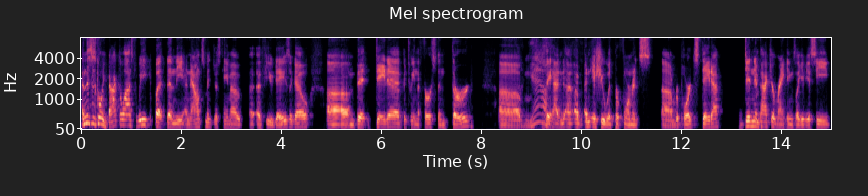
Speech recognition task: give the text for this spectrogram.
And this is going back to last week but then the announcement just came out a, a few days ago um, that data between the first and third um, Yeah. they had a, a- an issue with performance um, reports data. Didn't impact your rankings. Like if you see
